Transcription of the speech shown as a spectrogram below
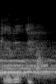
Get it?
